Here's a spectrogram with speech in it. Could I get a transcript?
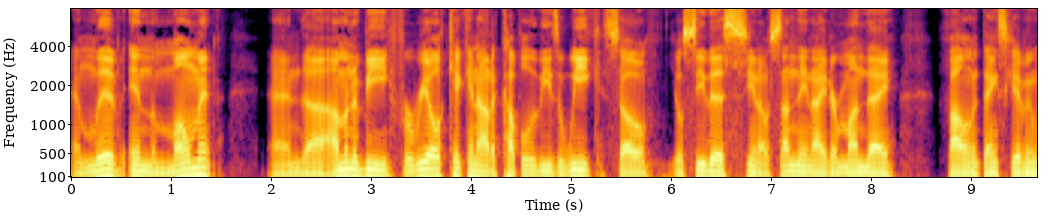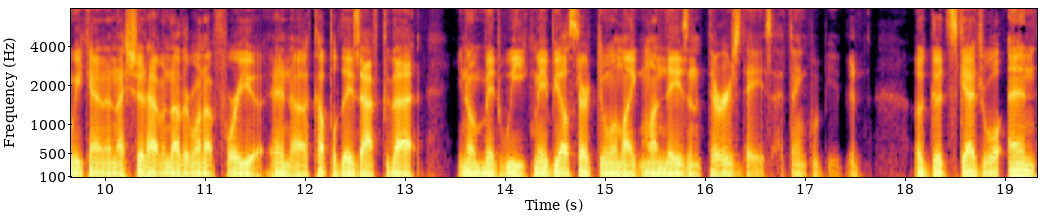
and live in the moment. And uh, I'm going to be for real kicking out a couple of these a week. So you'll see this, you know, Sunday night or Monday following Thanksgiving weekend. And I should have another one up for you in a couple days after that, you know, midweek. Maybe I'll start doing like Mondays and Thursdays, I think would be a good, a good schedule. And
